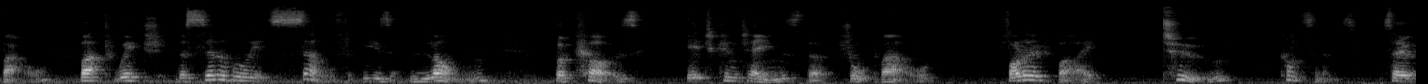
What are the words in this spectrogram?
vowel, but which the syllable itself is long because it contains the short vowel followed by two consonants. So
